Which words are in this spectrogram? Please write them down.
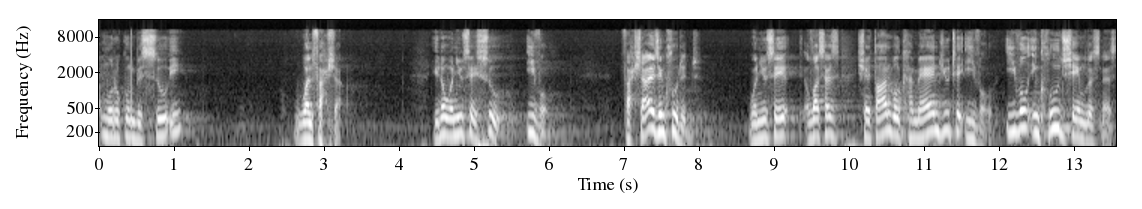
يأمركم بالسوء والفحشاء. You know, when you say su, evil, Fahsha is included. When you say, Allah says, shaitan will command you to evil. Evil includes shamelessness.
